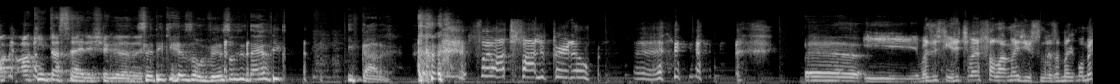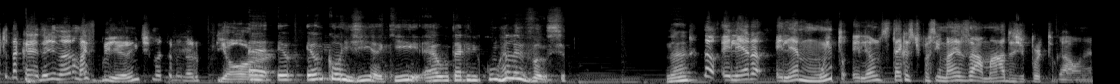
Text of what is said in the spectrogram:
Ó, ó a quinta série chegando aí. Você tem que resolver suas ideias. E, cara. Foi um ato falho, perdão. É. E, mas enfim, a gente vai falar mais disso. Mas o momento da carreira dele não era o mais brilhante, mas também não era o pior. É, eu, eu me corrigi aqui, é um técnico com relevância. Né? Não, ele era. Ele é muito. Ele é um dos técnicos, tipo assim, mais amados de Portugal, né?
